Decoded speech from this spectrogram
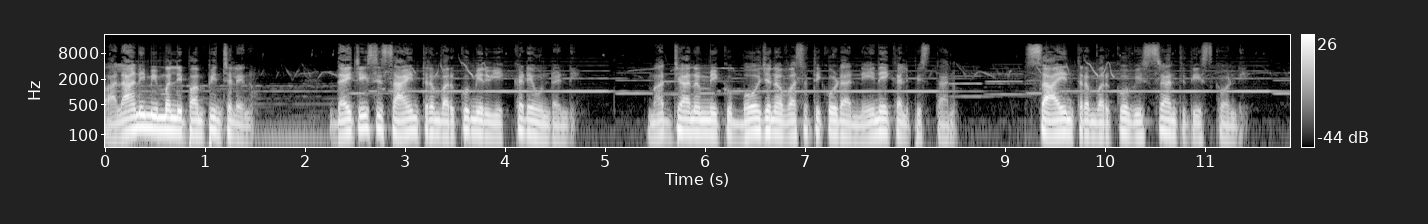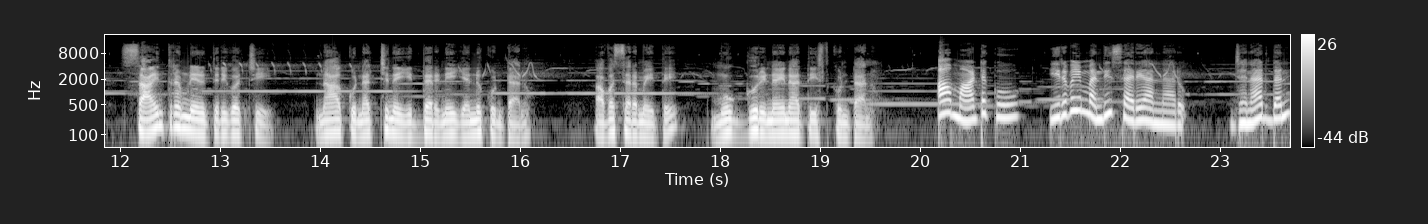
అలాని మిమ్మల్ని పంపించలేను. దయచేసి సాయంత్రం వరకు మీరు ఇక్కడే ఉండండి. మధ్యాహ్నం మీకు భోజన వసతి కూడా నేనే కల్పిస్తాను. సాయంత్రం వరకు విశ్రాంతి తీసుకోండి. సాయంత్రం నేను తిరిగొచ్చి నాకు నచ్చిన ఇద్దరిని ఎన్నుకుంటాను. అవసరమైతే ముగ్గురినైనా తీసుకుంటాను. ఆ మాటకు ఇరవై మంది సరే అన్నారు. జనార్దన్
